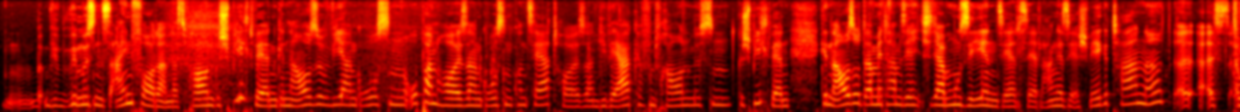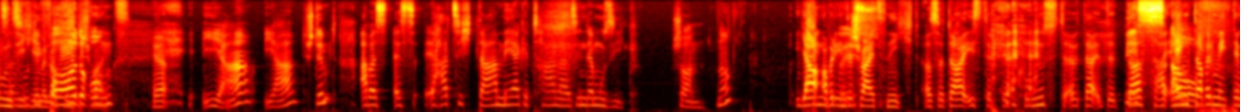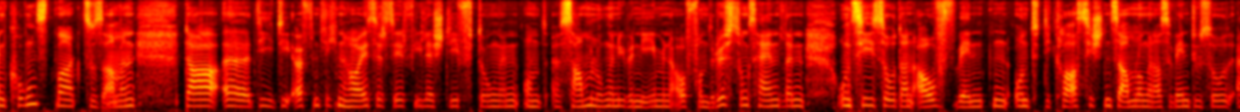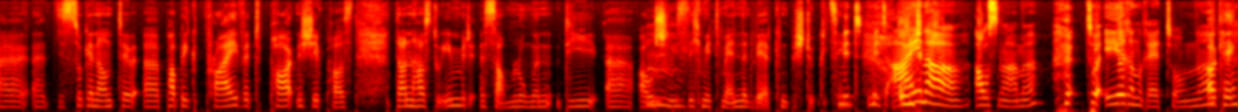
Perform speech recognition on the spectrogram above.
wir, wir, müssen es einfordern, dass Frauen gespielt werden, genauso wie an großen Opernhäusern, großen Konzerthäusern. Die Werke von Frauen müssen gespielt werden. Genauso damit haben sich ja Museen sehr, sehr lange sehr schwer getan, ne? Äh, als, Tun als sich also die Forderung. Ja. ja, ja, stimmt. Aber es, es hat sich da mehr getan als in der Musik. Musik schon, ne? Ja, aber in der Schweiz nicht. Also da ist der, der Kunst, äh, da, das hängt auf. aber mit dem Kunstmarkt zusammen, da äh, die, die öffentlichen Häuser sehr viele Stiftungen und äh, Sammlungen übernehmen, auch von Rüstungshändlern und sie so dann aufwenden und die klassischen Sammlungen, also wenn du so äh, äh das sogenannte äh, Public-Private Partnership hast, dann hast du immer Sammlungen, die ausschließlich mhm. mit Männerwerken bestückt sind. Mit, mit einer Ausnahme zur Ehrenrettung. Ne? Okay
